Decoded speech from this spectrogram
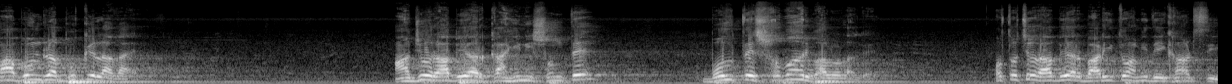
মা বোনরা বুকে লাগায়। আজও রাবেয়ার কাহিনী শুনতে, বলতে সবার ভালো লাগে। অথচ রাবেয়ার বাড়ি তো আমি দেখা আসছি।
